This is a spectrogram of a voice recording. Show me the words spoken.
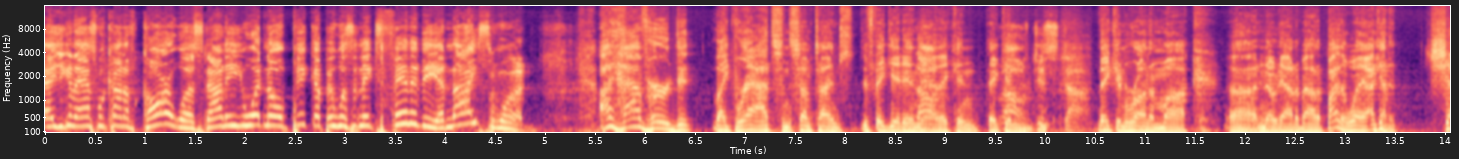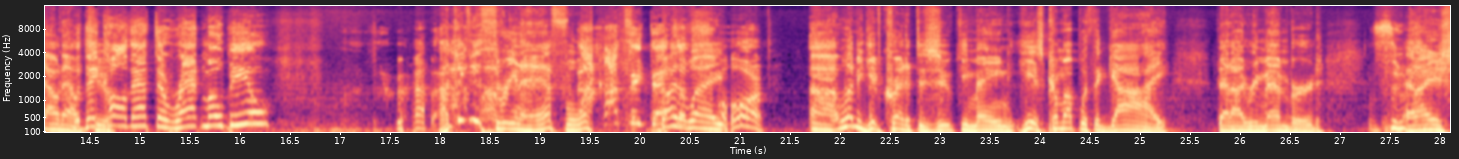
And you're gonna ask what kind of car it was? Donnie, it wasn't no pickup. It was an Infiniti, a nice one. I have heard that like rats, and sometimes if they get in there, Oh. they can they can Oh, just stop. They can run amok, uh, no doubt about it. By the way, I got to shout out. Would they to, call that the Ratmobile? I'll give you three and a half, four. I think that's By the way, four. Uh, let me give credit to Zuki Main. He has come up with a guy that I remembered, and I just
